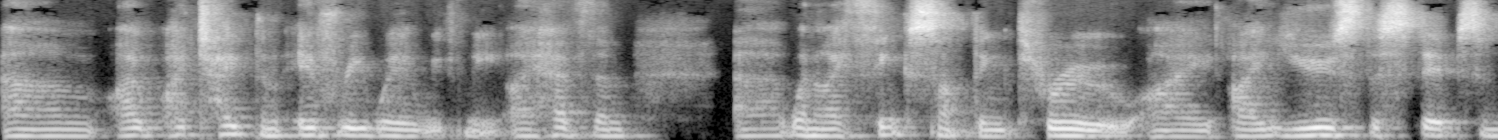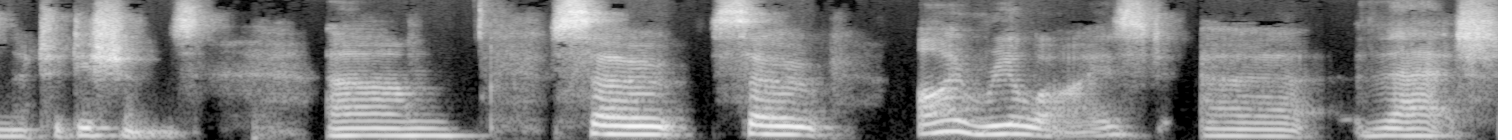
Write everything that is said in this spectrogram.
Um, I, I, take them everywhere with me. I have them uh, when I think something through. I, I use the steps and the traditions. Um, so, so I realized uh, that,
